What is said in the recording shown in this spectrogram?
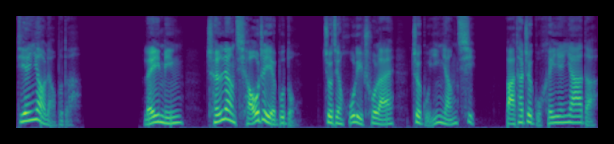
颠要了不得。”雷鸣。陈亮瞧着也不懂，就见湖里出来这股阴阳气，把他这股黑烟压的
